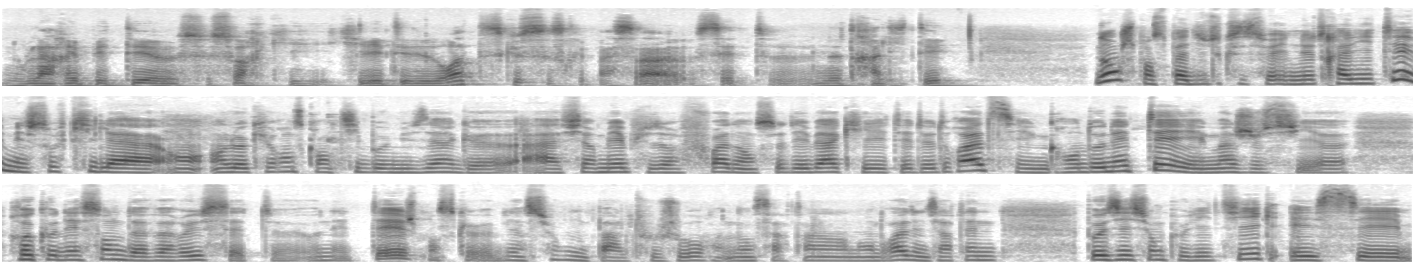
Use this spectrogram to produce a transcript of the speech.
nous l'a répété ce soir qu'il était de droite? Est-ce que ce ne serait pas ça, cette neutralité? Non, je pense pas du tout que ce soit une neutralité, mais je trouve qu'il a, en, en l'occurrence, quand Thibault Musergue a affirmé plusieurs fois dans ce débat qu'il était de droite, c'est une grande honnêteté. Et moi, je suis euh, reconnaissante d'avoir eu cette euh, honnêteté. Je pense que, bien sûr, on parle toujours, dans certains endroits, d'une certaine position politique. Et c'est,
